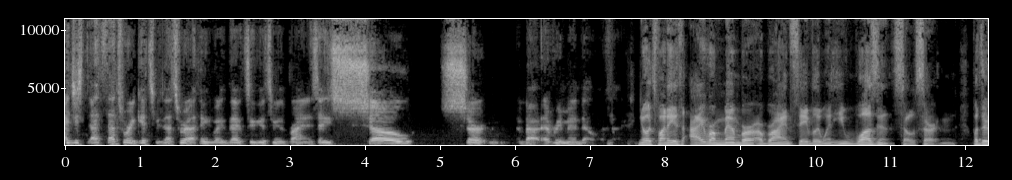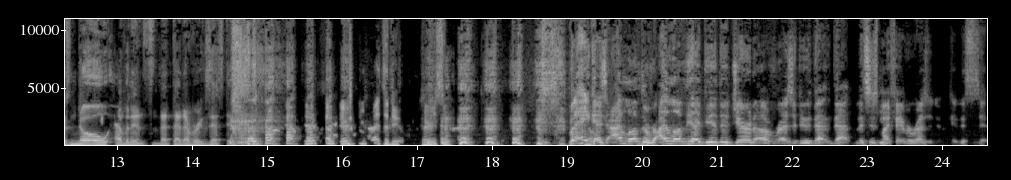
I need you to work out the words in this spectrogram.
I just that's that's where it gets me. That's where I think like, that's what gets me with Brian is that he's so certain about every Mandela. You know what's funny is I remember a Brian Staveley when he wasn't so certain, but there's no evidence that that ever existed. There's some residue. There's some, But hey, guys, I love the I love the idea though, Jared, of residue. That that this is my favorite residue. Okay, this is it.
